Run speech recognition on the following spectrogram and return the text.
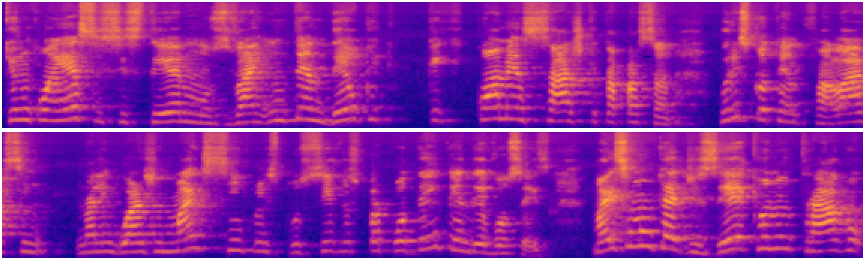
que não conhece esses termos vai entender o que, que, qual a mensagem que está passando. Por isso que eu tento falar assim, na linguagem mais simples possível, para poder entender vocês. Mas isso não quer dizer que eu não trago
